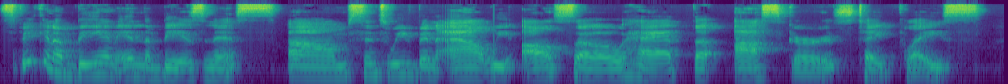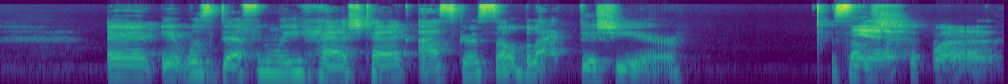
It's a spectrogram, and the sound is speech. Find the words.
Speaking of being in the business, um, since we've been out, we also had the Oscars take place. And it was definitely hashtag Oscars so black this year. So yes, it was.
